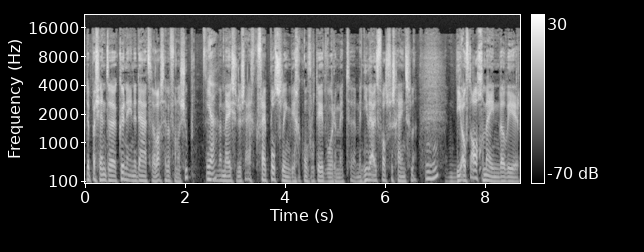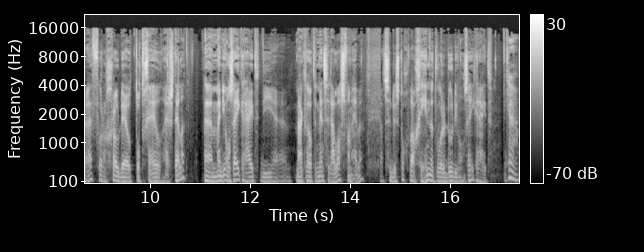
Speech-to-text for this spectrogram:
De patiënten kunnen inderdaad last hebben van een soep. Ja. Waarmee ze dus eigenlijk vrij plotseling weer geconfronteerd worden met, uh, met nieuwe uitvalsverschijnselen. Mm -hmm. Die over het algemeen wel weer hè, voor een groot deel tot geheel herstellen. Uh, maar die onzekerheid die, uh, maakt wel dat de mensen daar last van hebben. Dat ze dus toch wel gehinderd worden door die onzekerheid. Ja.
